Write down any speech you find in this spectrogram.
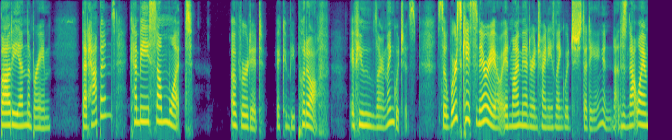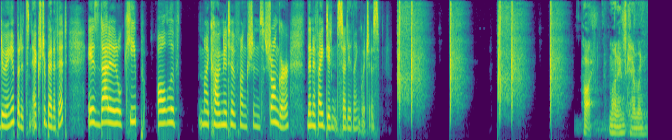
body and the brain that happens can be somewhat averted. It can be put off if you learn languages. So, worst case scenario in my Mandarin Chinese language studying, and this is not why I'm doing it, but it's an extra benefit, is that it'll keep all of my cognitive functions stronger than if I didn't study languages. Hi, my name's Cameron,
